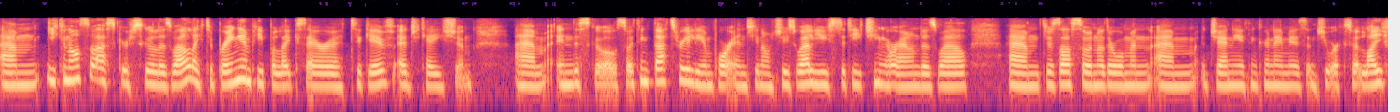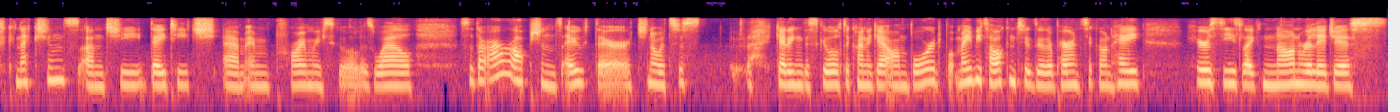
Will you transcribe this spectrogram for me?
Um, you can also ask your school as well, like to bring in people like Sarah to give education um, in the school. So I think that's really important. You know, she's well used to teaching around as well. Um, there's also another woman, um, Jenny, I think her name is, and she works with Life Connections, and she they teach um, in primary school as well. So there are options out there. You know, it's just getting the school to kind of get on board, but maybe talking to the other parents and going, hey, here's these like non-religious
